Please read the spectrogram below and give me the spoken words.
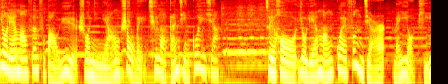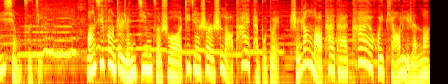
又连忙吩咐宝玉说：“你娘受委屈了，赶紧跪下。”最后又连忙怪凤姐儿没有提醒自己。王熙凤这人精，则说这件事儿是老太太不对，谁让老太太太会调理人了，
